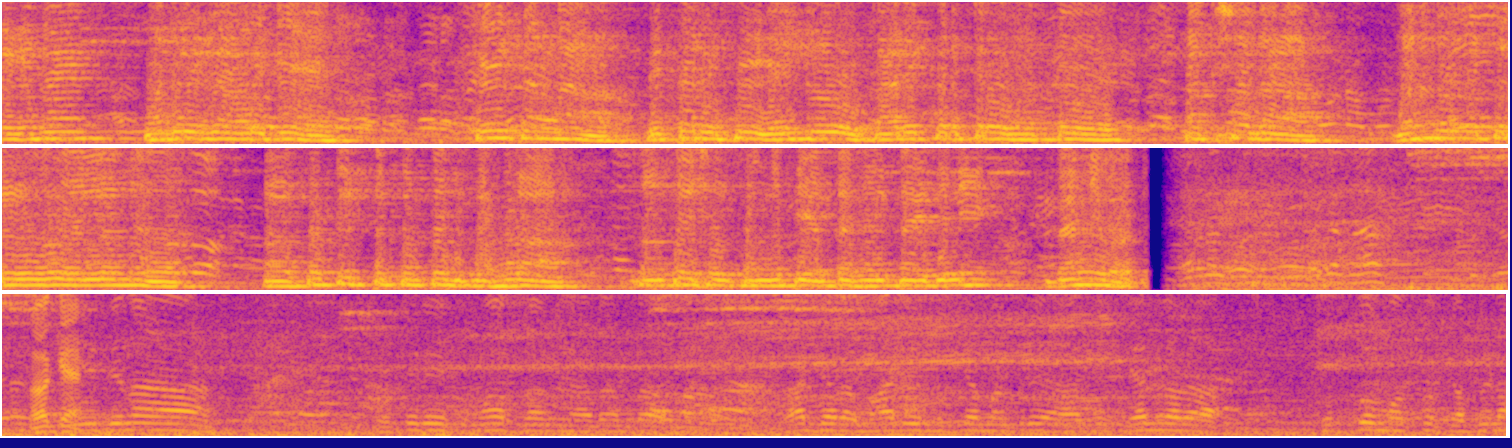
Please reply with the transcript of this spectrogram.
ಆಗಿದೆ. ಮೊದಲಿಗೆ ಅವರಿಗೆ ಕೇಕ್ ವಿತರಿಸಿ ಎಲ್ಲರೂ ಕಾರ್ಯಕರ್ತರು ಮತ್ತು ಪಕ್ಷದ ಬಂಧು ಮಿತ್ರರು ಎಲ್ಲನ್ನು ಆ, ಕೊಟ್ಟಿರ್ತಕ್ಕಂಥದ್ದು ಬಹಳ ಸಂತೋಷದ ಸಂಗತಿ ಅಂತ ಹೇಳ್ತಾ ಇದ್ದೀನಿ. ಧನ್ಯವಾದ. ಓಕೆ. ಈ ದಿನ ಎಚ್ ಡಿ ಕುಮಾರಸ್ವಾಮಿ ಆದಂಥ ರಾಜ್ಯದ ಮಾಜಿ ಮುಖ್ಯಮಂತ್ರಿ ಹಾಗೂ ಕೇಂದ್ರದ ಉಕ್ಕು ಮತ್ತು ಕಬ್ಬಿಣ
